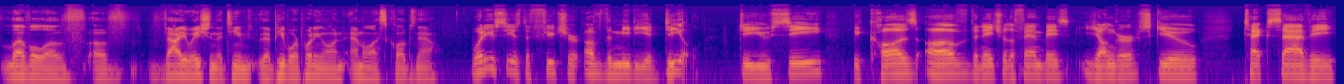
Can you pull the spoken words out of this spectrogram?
level of of valuation that teams that people are putting on MLS clubs now What do you see as the future of the media deal? Do you see, because of the nature of the fan base, younger, skew, tech savvy,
